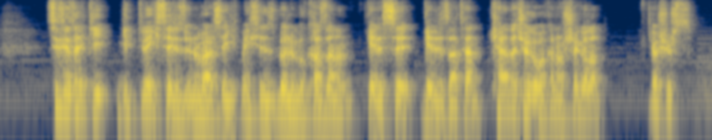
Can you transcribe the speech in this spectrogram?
Siz yeter ki gitmek istediğiniz üniversiteye gitmek istediğiniz bölümü kazanın. Gerisi gelir zaten. Kendinize çok iyi bakın. Hoşçakalın. Görüşürüz.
